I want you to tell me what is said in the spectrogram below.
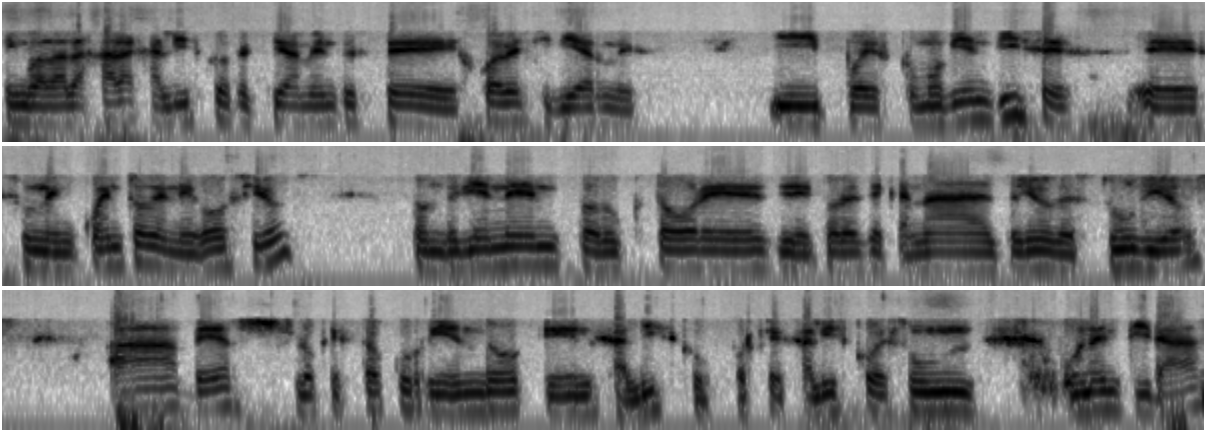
en Guadalajara, Jalisco, efectivamente, este jueves y viernes. Y pues como bien dices, es un encuentro de negocios donde vienen productores, directores de canal, dueños de estudios, a ver lo que está ocurriendo en Jalisco, porque Jalisco es un, una entidad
